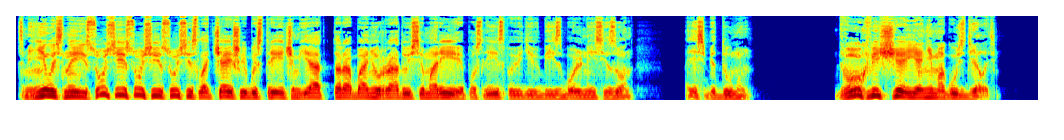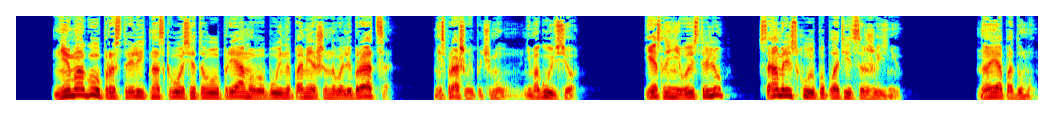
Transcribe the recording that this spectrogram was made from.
сменилось на «Иисусе, Иисусе, Иисусе, сладчайший быстрее, чем я, тарабаню, радуйся, Мария» после исповеди в бейсбольный сезон. А я себе думаю, двух вещей я не могу сделать. Не могу прострелить насквозь этого упрямого, буйно помешанного либратца. Не спрашивай, почему. Не могу и все. Если не выстрелю, сам рискую поплатиться жизнью. Но я подумал,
